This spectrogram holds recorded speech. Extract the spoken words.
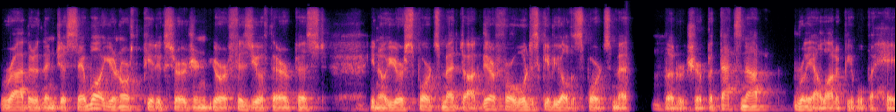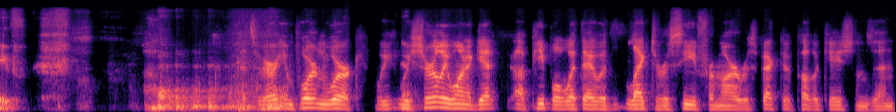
rather than just say, well, you're an orthopedic surgeon, you're a physiotherapist, you know, you're a sports med doc. Therefore, we'll just give you all the sports med Mhm. literature, but that's not really how a lot of people behave. That's very important work. We, we surely want to get uh, people what they would like to receive from our respective publications. And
